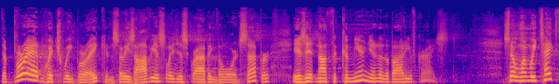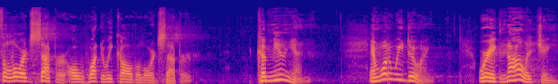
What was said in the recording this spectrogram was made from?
The bread which we break, and so he's obviously describing the Lord's Supper, is it not the communion of the body of Christ? So when we take the Lord's Supper, or what do we call the Lord's Supper? Communion. And what are we doing? We're acknowledging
